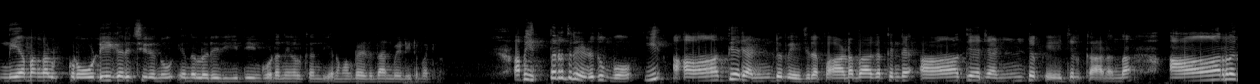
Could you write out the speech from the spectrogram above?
നിയമങ്ങൾ ക്രോഡീകരിച്ചിരുന്നു എന്നുള്ളൊരു രീതിയും കൂടെ നിങ്ങൾക്ക് എന്ത് ചെയ്യണം അവിടെ എഴുതാൻ വേണ്ടിയിട്ട് പറ്റണം. അപ്പോൾ ഇത്തരത്തിൽ എഴുതുമ്പോൾ ഈ ആദ്യ രണ്ട് പേജിൽ പാഠഭാഗത്തിന്റെ ആദ്യ രണ്ട് പേജിൽ കാണുന്ന ആറ്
